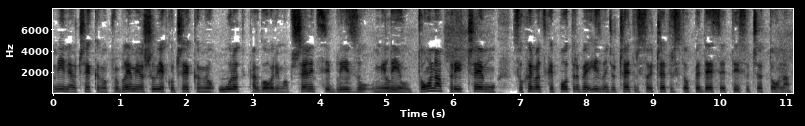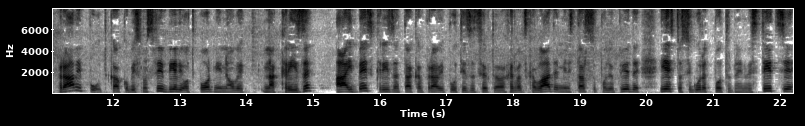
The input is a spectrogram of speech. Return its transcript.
mi ne očekujemo probleme, još uvijek očekujemo urod kad govorimo o pšenici blizu milijun tona, pri čemu su hrvatske potrebe između 400 i 450 tisuća tona. Pravi put kako bismo svi bili otporniji na ove na krize, a i bez kriza takav pravi put je zacrtala Hrvatska vlada i Ministarstvo poljoprivrede jest osigurati potrebne investicije,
